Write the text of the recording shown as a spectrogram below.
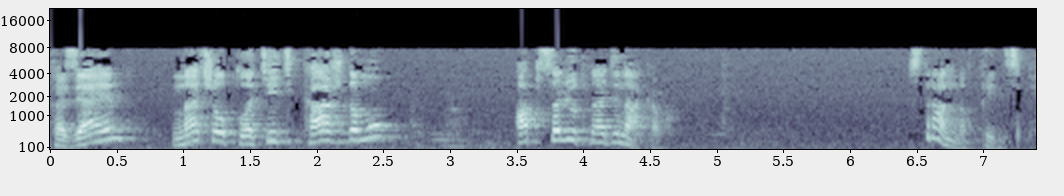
хозяин начал платить каждому абсолютно одинаково. Странно, в принципе.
